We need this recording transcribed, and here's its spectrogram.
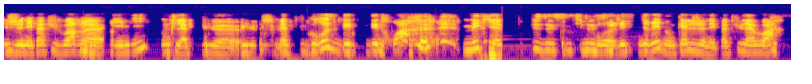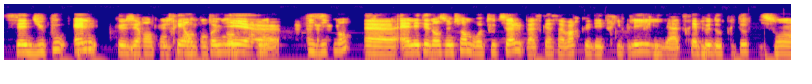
Je n'ai pas pu voir euh, Amy, donc la plus, euh, la plus grosse des, des trois, mais qui a plus de soucis pour respirer, donc elle, je n'ai pas pu la voir. C'est du coup elle que j'ai rencontrée en premier euh, physiquement. elle était dans une chambre toute seule parce qu'à savoir que des triplés, il y a très peu d'hôpitaux qui sont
